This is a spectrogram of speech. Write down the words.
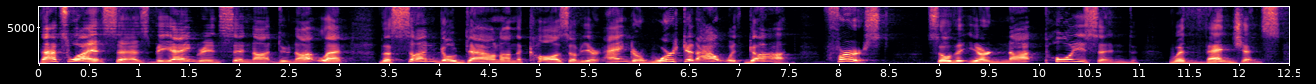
That's why it says, Be angry and sin not. Do not let the sun go down on the cause of your anger. Work it out with God first so that you're not poisoned with vengeance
